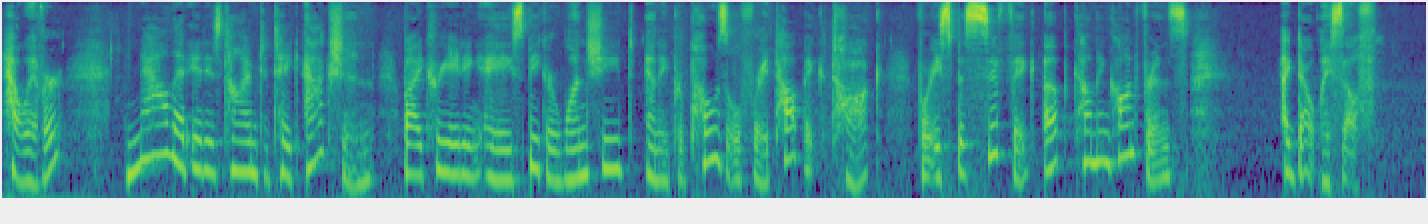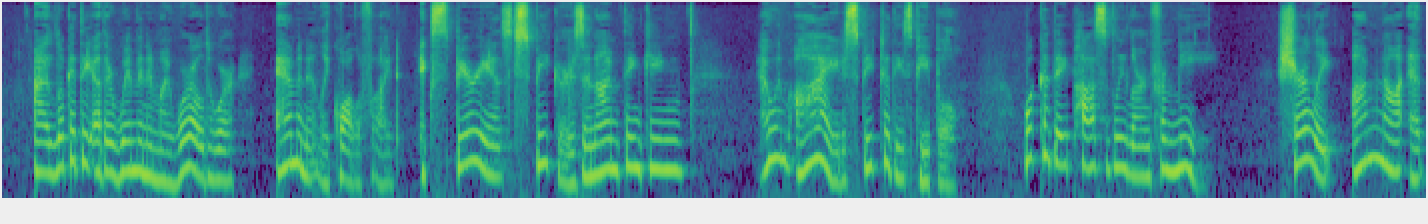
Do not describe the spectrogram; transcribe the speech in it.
However, now that it is time to take action by creating a speaker one sheet and a proposal for a topic talk for a specific upcoming conference, I doubt myself. I look at the other women in my world who are eminently qualified, experienced speakers, and I'm thinking, who am I to speak to these people? What could they possibly learn from me? Surely I'm not at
